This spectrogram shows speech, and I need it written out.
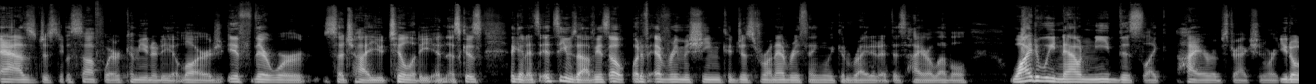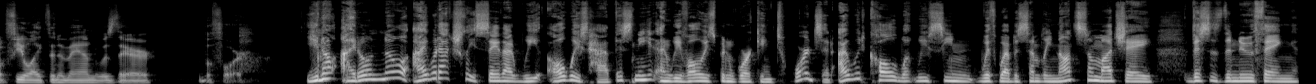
as just the software community at large if there were such high utility in this because again it seems obvious oh what if every machine could just run everything we could write it at this higher level why do we now need this like higher abstraction where you don't feel like the demand was there before you know, I don't know. I would actually say that we always had this need and we've always been working towards it. I would call what we've seen with WebAssembly not so much a, this is the new thing,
